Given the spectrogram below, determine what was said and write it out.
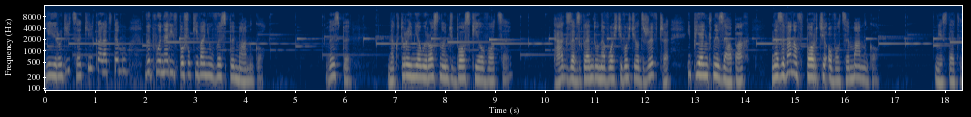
Jej rodzice kilka lat temu wypłynęli w poszukiwaniu wyspy Mango. Wyspy, na której miały rosnąć boskie owoce. Tak, ze względu na właściwości odżywcze i piękny zapach, nazywano w porcie owoce mango. Niestety,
